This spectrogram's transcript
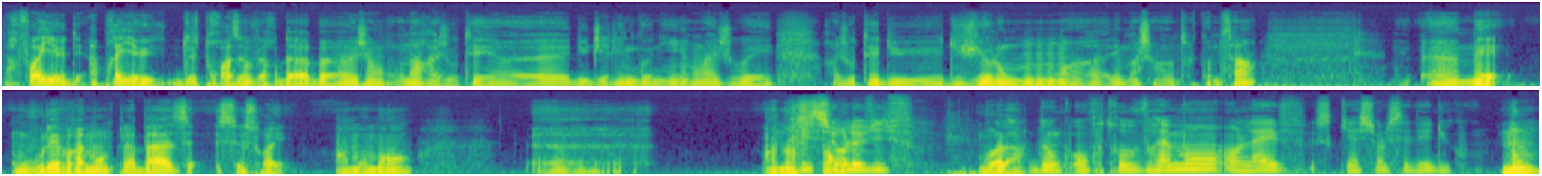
Parfois, il y a eu des- après, il y a eu deux, trois overdubs. euh, genre, on a rajouté euh, du Jalen Goni, on a joué, rajouté du, du violon, euh, des machins, un truc comme ça. Euh, mais on voulait vraiment que la base, ce soit un moment, euh, un pris instant. sur le vif. Voilà. Donc on retrouve vraiment en live ce qu'il y a sur le CD du coup. Non.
